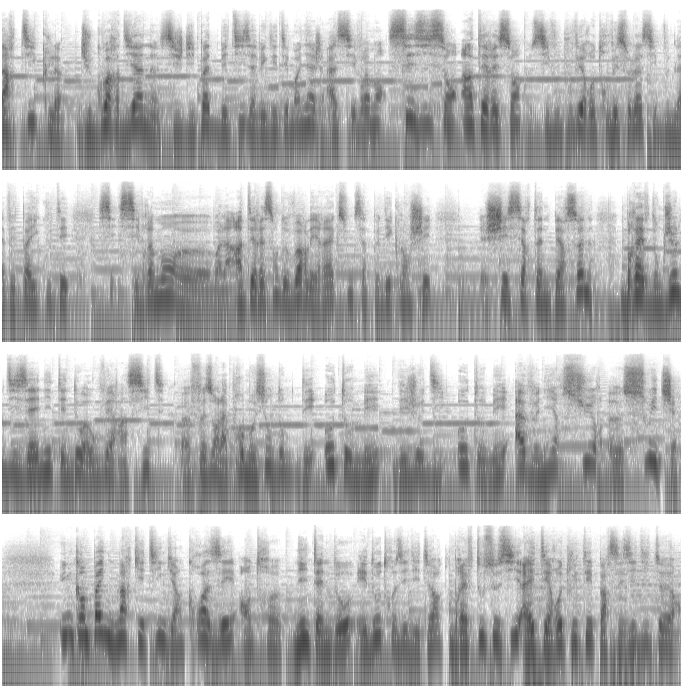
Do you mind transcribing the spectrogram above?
article du Guardian, si je dis pas de bêtises, avec des témoignages assez vraiment saisissants, intéressants. Si vous pouvez retrouver cela, si vous ne l'avez pas écouté, c'est c'est euh, voilà, intéressant de voir les réactions que ça peut déclencher chez certaines personnes. Bref, donc je le disais, Nintendo a ouvert un site euh, faisant la promotion donc des automés, des jeux dits automés à venir sur euh, Switch une campagne marketing hein, croisée entre Nintendo et d'autres éditeurs. Bref, tout ceci a été retweeté par ces éditeurs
